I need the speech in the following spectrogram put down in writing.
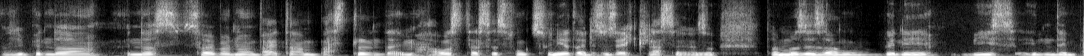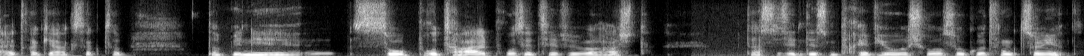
Also ich bin da, bin das selber noch weiter am Basteln da im Haus, dass das funktioniert. Das ist echt klasse. Also da muss ich sagen, bin ich, wie ich es in dem Beitrag ja gesagt habe, da bin ich so brutal positiv überrascht dass es in diesem Preview schon so gut funktioniert.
